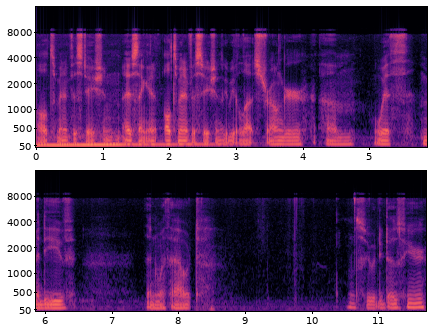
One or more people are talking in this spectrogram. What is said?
Ultimate Infestation. I just think Ultimate Infestation is gonna be a lot stronger um, with Medivh than without. Let's see what he does here.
